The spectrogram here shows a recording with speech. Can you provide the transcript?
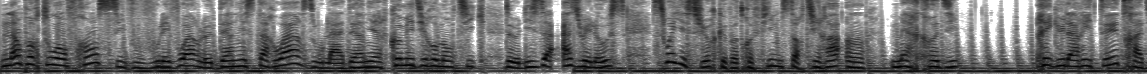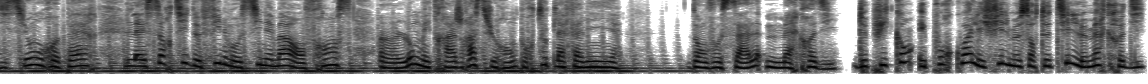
N'importe où en France, si vous voulez voir le dernier Star Wars ou la dernière comédie romantique de Lisa Azuelos, soyez sûr que votre film sortira un mercredi Régularité, tradition, repère, les sorties de films au cinéma en France, un long métrage rassurant pour toute la famille. Dans vos salles, mercredi. Depuis quand et pourquoi les films sortent-ils le mercredi?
